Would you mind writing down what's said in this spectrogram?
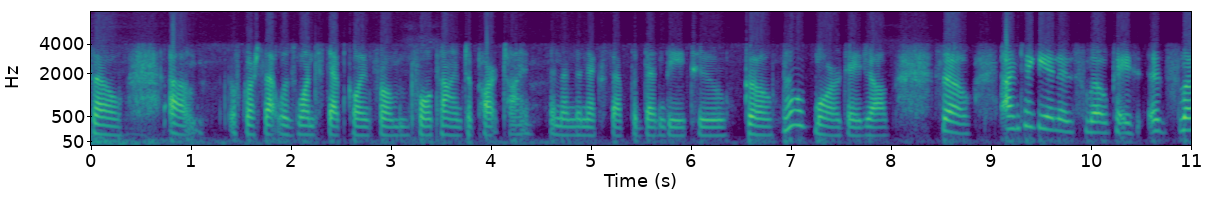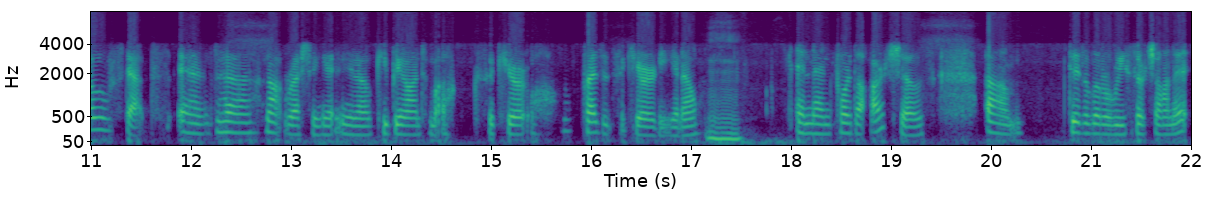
So, um, of course, that was one step going from full time to part time, and then the next step would then be to go no more day job. So I'm taking it in slow pace, in slow steps, and uh, not rushing it. You know, keeping on to my secure present security. You know, hmm and then for the art shows, um, did a little research on it.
